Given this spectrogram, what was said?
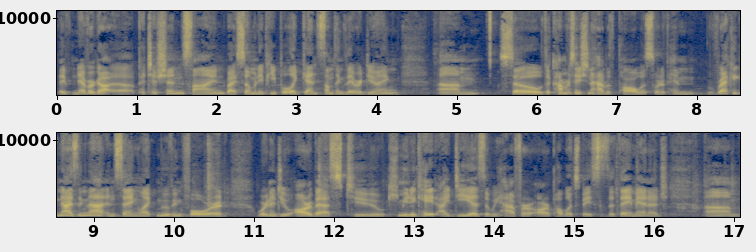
They've never got a petition signed by so many people against something they were doing. Um, so the conversation I had with Paul was sort of him recognizing that and saying, like, moving forward, we're going to do our best to communicate ideas that we have for our public spaces that they manage um,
